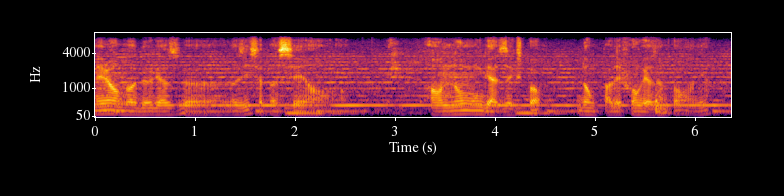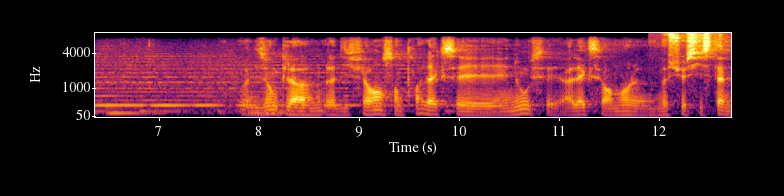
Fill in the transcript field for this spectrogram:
Mais là, en mode gaz, euh, vas-y, ça passait en, en non gaz export, donc par défaut en gaz import, on va dire. Disons que la, différence entre Alex et nous, c'est Alex, c'est vraiment le monsieur système.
